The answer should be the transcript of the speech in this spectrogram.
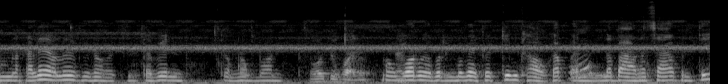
ำแล้วก็แล้วเลยพี่น้องกินแต่เว้นกับน้องบอลโอ้จุกไข่น้องบอลเออเพิ่นบ่แม่นเพิ่นกินข้าวกับอันนาบ่าวนาเช้าเพิ่นติ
